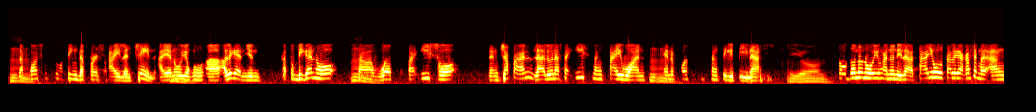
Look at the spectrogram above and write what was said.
na Mm-mm. constituting the first island chain. Ayan ho Mm. yung, uh, again, yung katubigan ho sa Mm. west, sa east ho ng Japan, lalo na sa east ng Taiwan, Mm-mm. and of course, east ng Pilipinas. Ayun. So, ganun ho yung ano nila. Tayo ho talaga, kasi ma- ang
